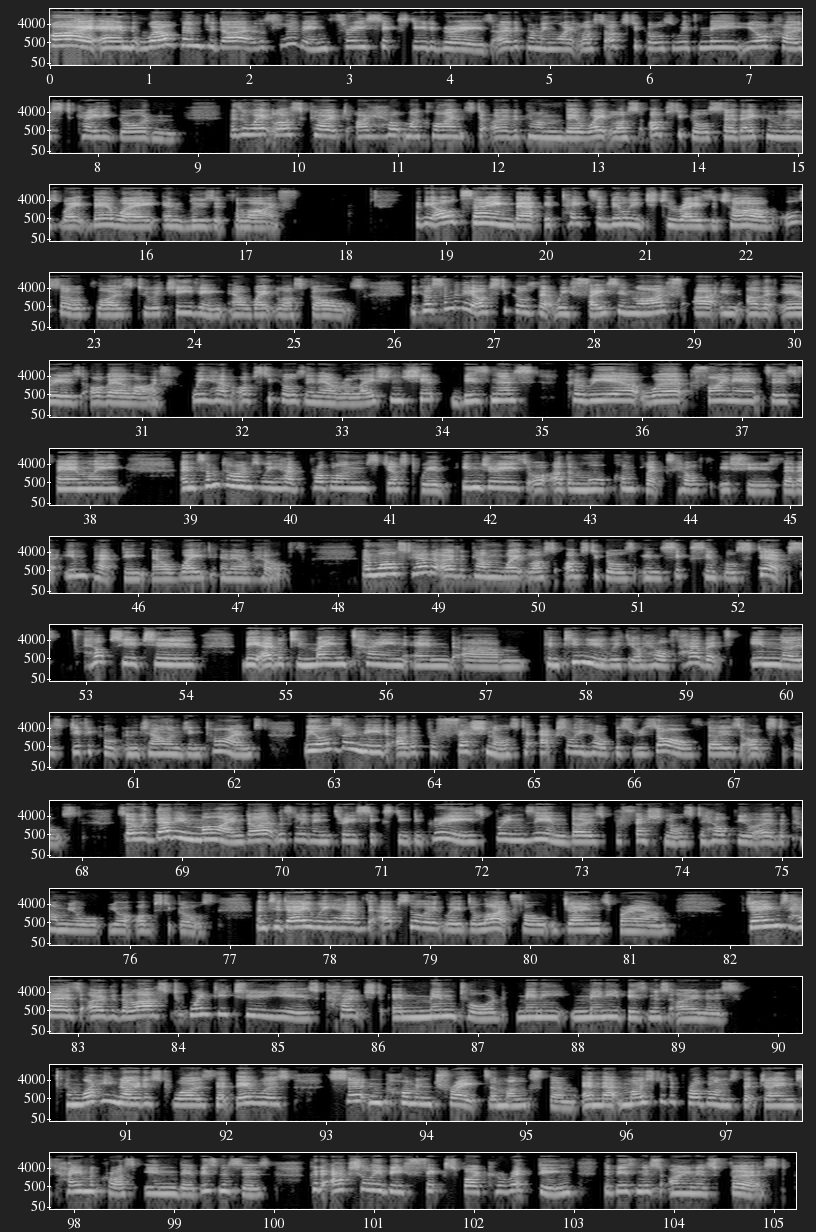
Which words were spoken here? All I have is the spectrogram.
Hi, and welcome to Dietless Living 360 Degrees Overcoming Weight Loss Obstacles with me, your host, Katie Gordon. As a weight loss coach, I help my clients to overcome their weight loss obstacles so they can lose weight their way and lose it for life. But the old saying that it takes a village to raise a child also applies to achieving our weight loss goals because some of the obstacles that we face in life are in other areas of our life. We have obstacles in our relationship, business, career, work, finances, family. And sometimes we have problems just with injuries or other more complex health issues that are impacting our weight and our health. And whilst how to overcome weight loss obstacles in six simple steps helps you to be able to maintain and um, continue with your health habits in those difficult and challenging times, we also need other professionals to actually help us resolve those obstacles. So, with that in mind, Dietless Living 360 Degrees brings in those professionals to help you overcome your, your obstacles. And today we have the absolutely delightful James Browne. James has, over the last 22 years, coached and mentored many, many business owners. And what he noticed was that there was certain common traits amongst them, and that most of the problems that James came across in their businesses could actually be fixed by correcting the business owners first.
